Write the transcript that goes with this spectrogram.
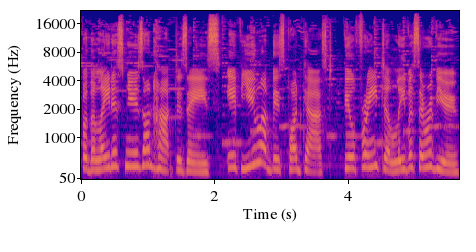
for the latest news on heart disease. If you love this podcast, feel free to leave us a review.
